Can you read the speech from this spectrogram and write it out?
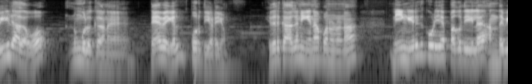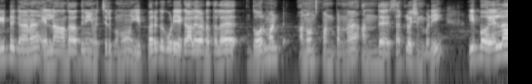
வீடாகவோ உங்களுக்கான தேவைகள் பூர்த்தியடையும். இதற்காக நீங்கள் என்ன பண்ணணும்னா நீங்கள் இருக்கக்கூடிய பகுதியில் அந்த வீட்டுக்கான எல்லா ஆதாரத்தையும் நீங்கள் வச்சுருக்கணும். இப்போ இருக்கக்கூடிய காலகட்டத்தில் கவர்மெண்ட் அனௌன்ஸ்மெண்ட் பண்ண அந்த சர்க்குலேஷன் படி இப்போது எல்லா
